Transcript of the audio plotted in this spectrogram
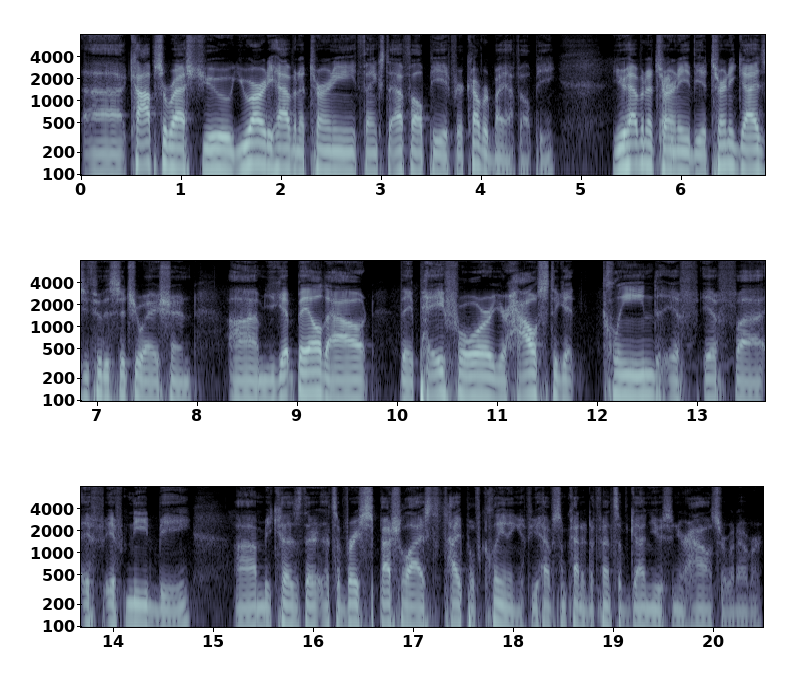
uh, cops arrest you. You already have an attorney, thanks to FLP, if you're covered by FLP. You have an attorney. The attorney guides you through the situation. Um, you get bailed out. They pay for your house to get cleaned if if uh, if if need be, um, because that's a very specialized type of cleaning. If you have some kind of defensive gun use in your house or whatever.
